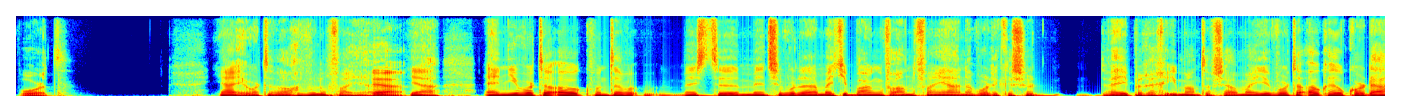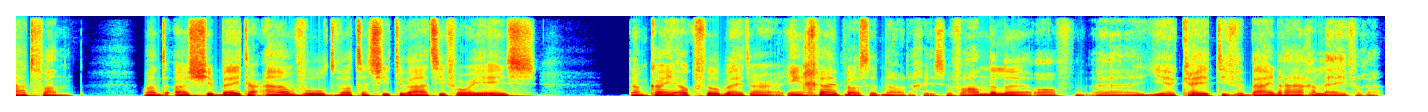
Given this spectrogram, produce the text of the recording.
wordt. Ja, je wordt er wel gevoelig van, ja. Ja. Ja, en je wordt er ook, want de meeste mensen worden daar een beetje bang van. Van ja, dan word ik een soort dweperig iemand of zo. Maar je wordt er ook heel kordaat van. Want als je beter aanvoelt wat een situatie voor je is, dan kan je ook veel beter ingrijpen als dat nodig is. Of handelen of eh, je creatieve bijdrage leveren.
